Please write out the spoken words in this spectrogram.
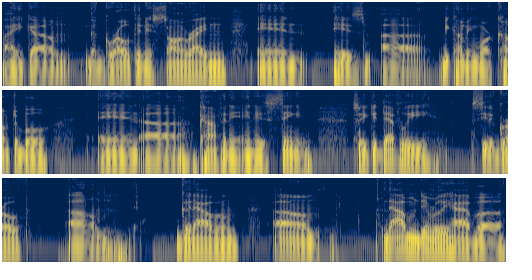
like um, the growth in his songwriting and his uh, becoming more comfortable and uh, confident in his singing. So you could definitely see the growth. Um, good album. Um, the album didn't really have a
